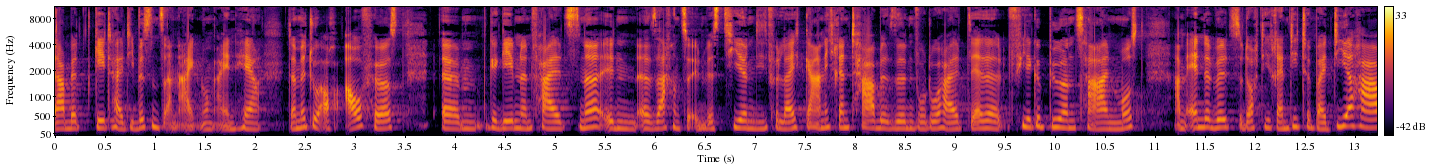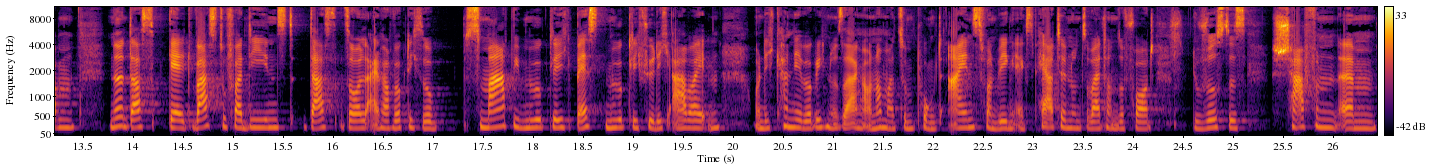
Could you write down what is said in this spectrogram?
damit geht halt die Wissensaneignung einher, damit du auch aufhörst, ähm, gegebenenfalls ne, in äh, Sachen zu investieren, die vielleicht gar nicht rentabel sind, wo du halt sehr, sehr viel Gebühren zahlen musst. Am Ende willst du doch die Rendite bei dir haben. Ne? Das Geld, was du verdienst, das soll einfach wirklich so smart wie möglich, bestmöglich für dich arbeiten. Und ich kann dir wirklich nur sagen, auch nochmal zum Punkt eins von wegen Expertin und so weiter und so fort. Du wirst es schaffen, ähm,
